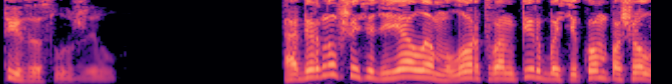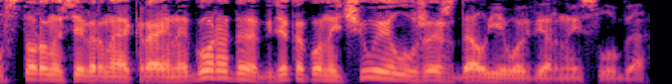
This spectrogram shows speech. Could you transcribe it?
Ты заслужил». Обернувшись одеялом, лорд-вампир босиком пошел в сторону северной окраины города, где, как он и чуял, уже ждал его верный слуга.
